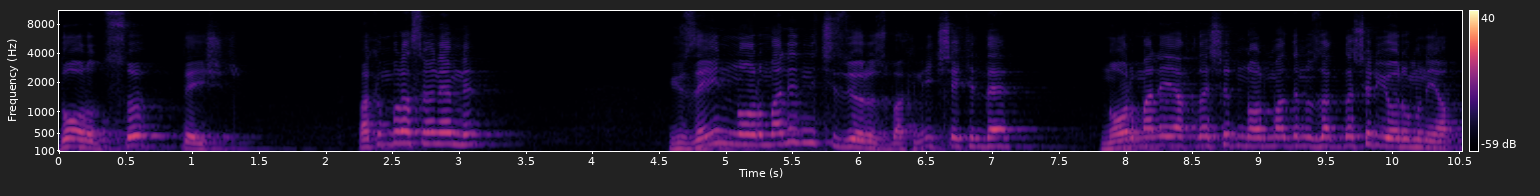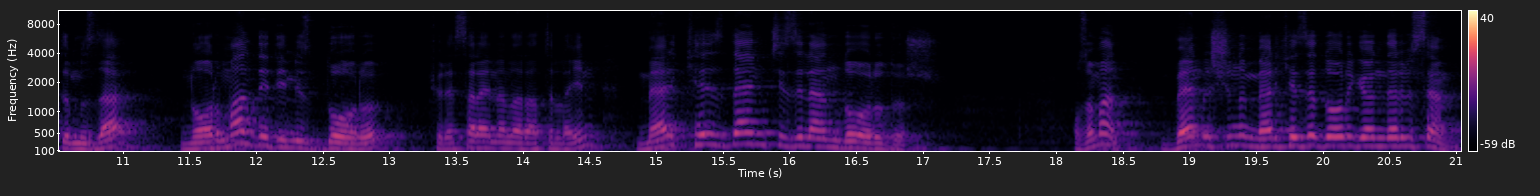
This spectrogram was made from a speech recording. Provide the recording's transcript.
doğrultusu değişir. Bakın burası önemli. Yüzeyin normalini çiziyoruz bakın ilk şekilde normale yaklaşır normalden uzaklaşır yorumunu yaptığımızda normal dediğimiz doğru küresel aynaları hatırlayın merkezden çizilen doğrudur. O zaman ben ışını merkeze doğru gönderirsem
